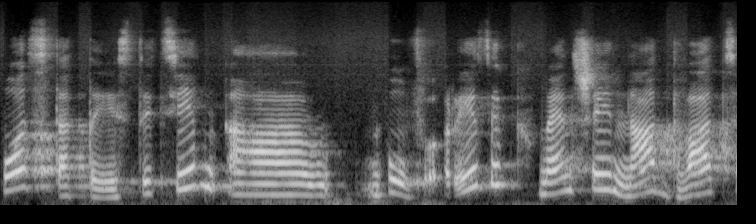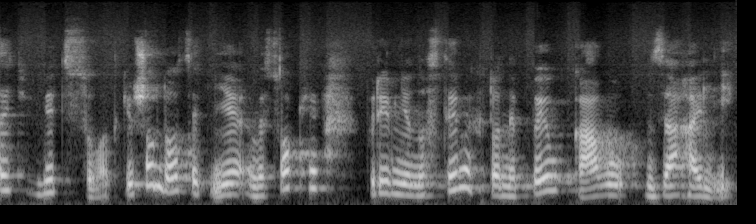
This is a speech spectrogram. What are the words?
По статистиці а, був ризик менший на 20%, що досить є високе порівняно з тими, хто не пив каву взагалі.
